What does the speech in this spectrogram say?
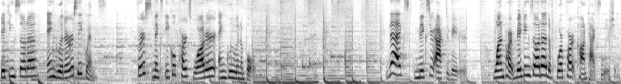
baking soda, and glitter or sequins. First, mix equal parts water and glue in a bowl. Next, mix your activator. One part baking soda to four part contact solution.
